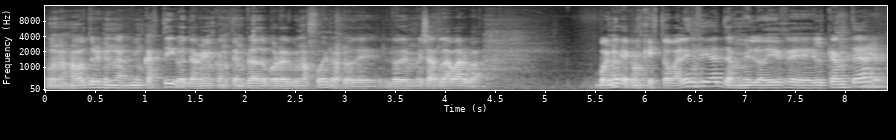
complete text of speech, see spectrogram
unos a otros y, un castigo también contemplado por algunos fueros, lo de, lo de mesar la barba. Bueno, que conquistó Valencia, también lo dice el cantar,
